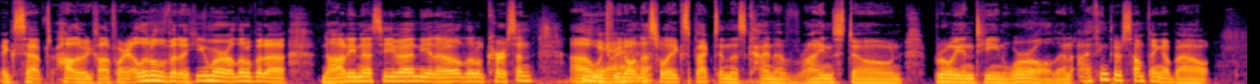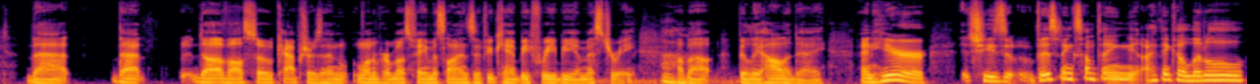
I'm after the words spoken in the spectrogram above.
except Hollywood, California. A little bit of humor, a little bit of naughtiness, even, you know, a little cursing, uh, yeah. which we don't necessarily expect in this kind of rhinestone, brilliantine world. And I think there's something about that that Dove also captures in one of her most famous lines, If You Can't Be Free, Be a Mystery, uh-huh. about Billie Holiday. And here she's visiting something I think a little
